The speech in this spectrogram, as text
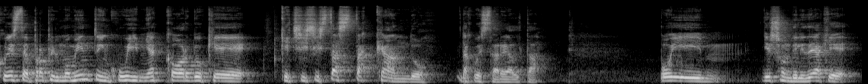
questo è proprio il momento in cui mi accorgo che, che ci si sta staccando da questa realtà. Poi io sono dell'idea che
